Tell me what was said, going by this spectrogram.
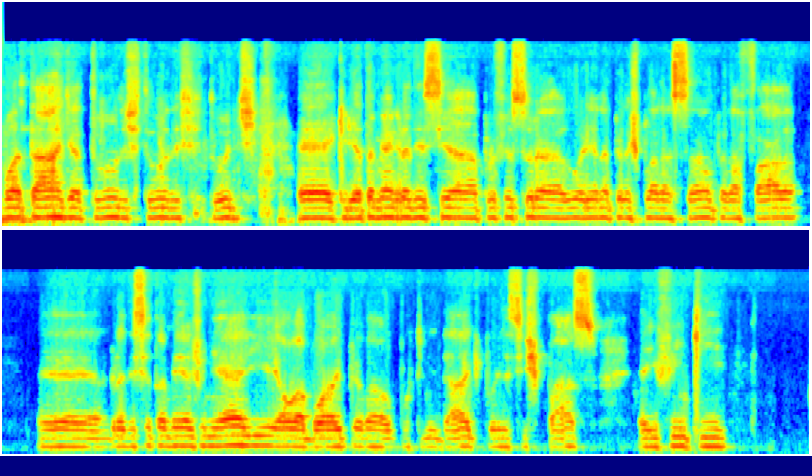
Boa tarde a todos, todas, todos. É, queria também agradecer a professora Lorena pela explanação, pela fala. É, agradecer também a Juniele e ao Laboy pela oportunidade, por esse espaço, é, enfim, que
